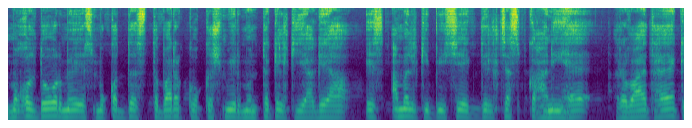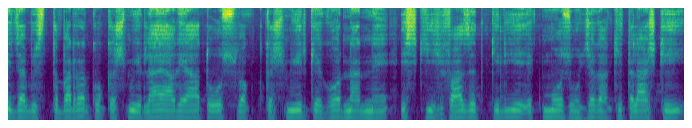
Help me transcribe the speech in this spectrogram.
مغل دور میں اس مقدس تبرک کو کشمیر منتقل کیا گیا۔ اس عمل کے پیچھے ایک دلچسپ کہانی ہے۔ روایت ہے کہ جب اس تبرک کو کشمیر لایا گیا تو اس وقت کشمیر کے گورنر نے اس کی حفاظت کے لیے ایک موزوں جگہ کی تلاش کی۔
